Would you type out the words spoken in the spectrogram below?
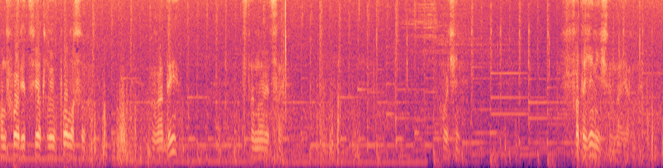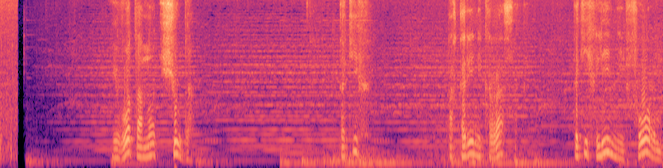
Он входит в светлую полосу воды, становится очень фотогеничным, наверное. И вот оно чудо. Таких повторений красок, таких линий, форм,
